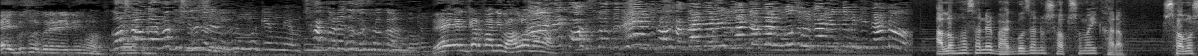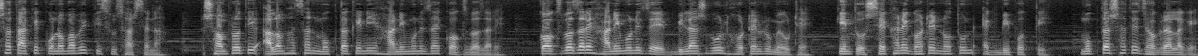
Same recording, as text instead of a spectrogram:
এই গোসল করে রেডি হও। গোসল করব আমি? সাগরে যে গোসল করব। এই এনকার পানি ভালো না। শুধু কি? আলম হাসানের ভাগ্য যেন সবসময় খারাপ। সমস্যা তাকে কোনোভাবেই পিছু ছাড়ছে না। সম্প্রতি আলম হাসান মুক্তাকে নিয়ে হানিমুনে যায় কক্সবাজারে। কক্সবাজারে হানিমুনে যেয়ে বিলাসবহুল হোটেল রুমে ওঠে। কিন্তু সেখানে ঘটে নতুন এক বিপত্তি। মুক্তার সাথে ঝগড়া লাগে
